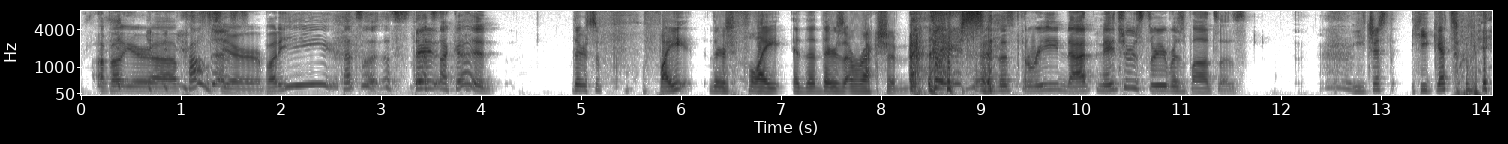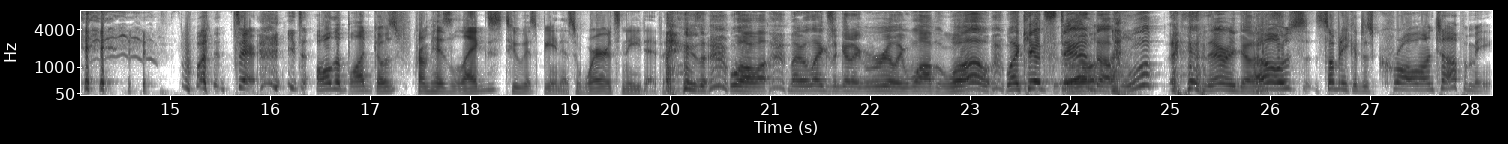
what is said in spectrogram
about your uh, problems Jesus. here, buddy. That's a, that's that's not good. There's a f- fight, there's flight, and then there's erection. There's- the three nat- nature's three responses. he just he gets a bit. Tear! All the blood goes from his legs to his penis where it's needed. He's like, "Whoa, my legs are getting really wobbly. Whoa, well, I can't stand up. Whoop, there he goes. oh, somebody could just crawl on top of me.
